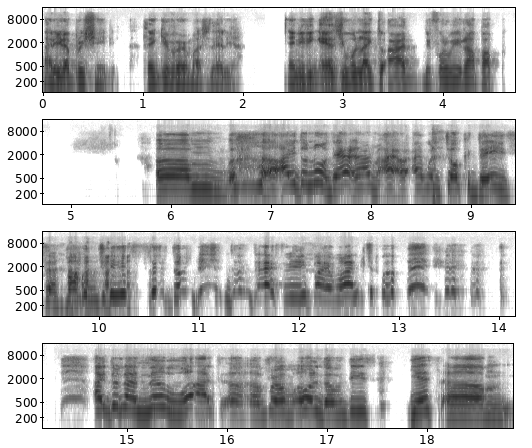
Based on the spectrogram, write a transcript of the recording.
I really appreciate it. Thank you very much, Delia. Anything else you would like to add before we wrap up? um i don't know there are, I, I will talk days about this don't don't ask me if i want to i do not know what uh, from all of this. yes um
